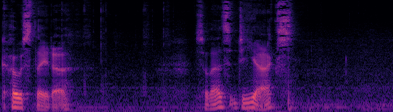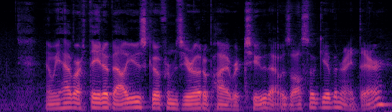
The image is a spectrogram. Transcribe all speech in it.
cos theta. So that's dx. And we have our theta values go from 0 to pi over 2. That was also given right there.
